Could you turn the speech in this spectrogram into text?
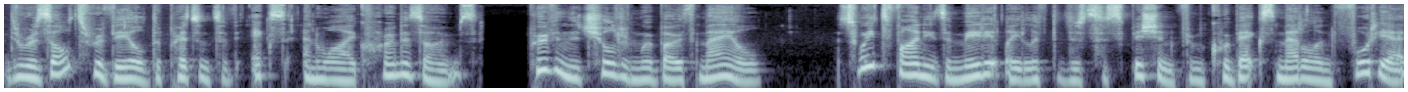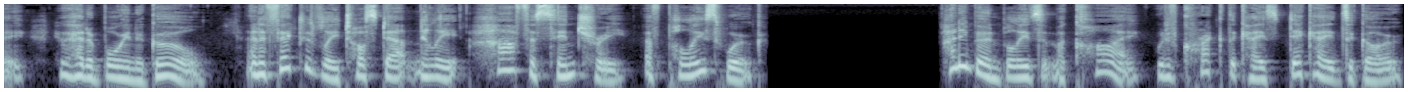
The results revealed the presence of X and Y chromosomes, proving the children were both male. Sweet's findings immediately lifted the suspicion from Quebec's Madeleine Fortier, who had a boy and a girl, and effectively tossed out nearly half a century of police work. Honeybourn believes that Mackay would have cracked the case decades ago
